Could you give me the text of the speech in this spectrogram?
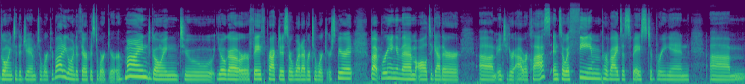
going to the gym to work your body, going to therapist to work your mind, going to yoga or faith practice or whatever to work your spirit, but bringing them all together um, into your hour class. And so a theme provides a space to bring in um,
